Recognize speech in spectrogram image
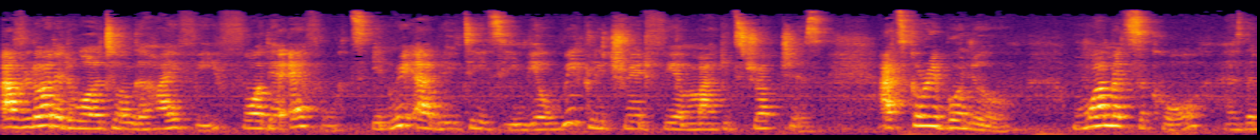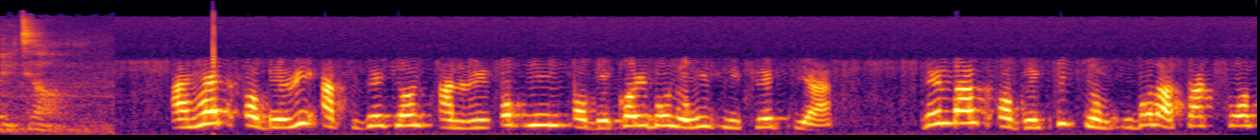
have lauded Welthungerhilfe for their efforts in rehabilitating their weekly trade fair market structures at Koribondo. Mohamed Sako has the detail. Ahead of the reactivation and reopening of the Koribondo weekly trade fair, members of the Chiefdom Ebola Task Force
